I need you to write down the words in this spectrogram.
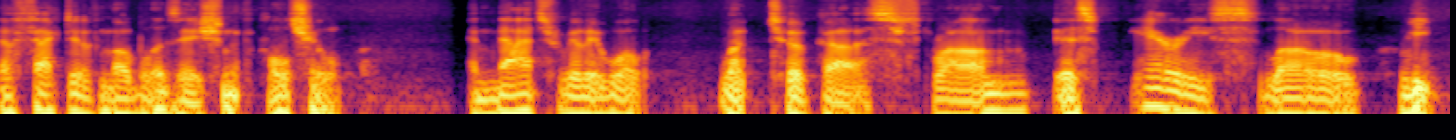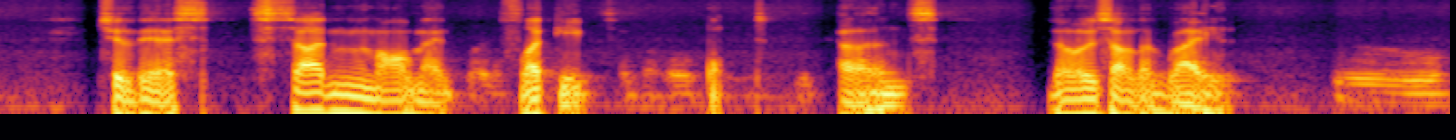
effective mobilization of culture. And that's really what, what took us from this very slow creep to this sudden moment opened because those on the right who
